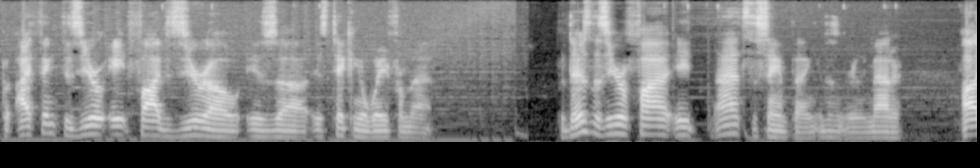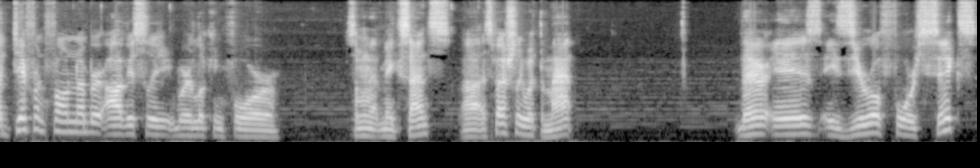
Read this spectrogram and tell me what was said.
But I think the 0850 is uh, is taking away from that. But there's the 058. That's the same thing. It doesn't really matter. A uh, different phone number. Obviously, we're looking for something that makes sense, uh, especially with the map. There is a 046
